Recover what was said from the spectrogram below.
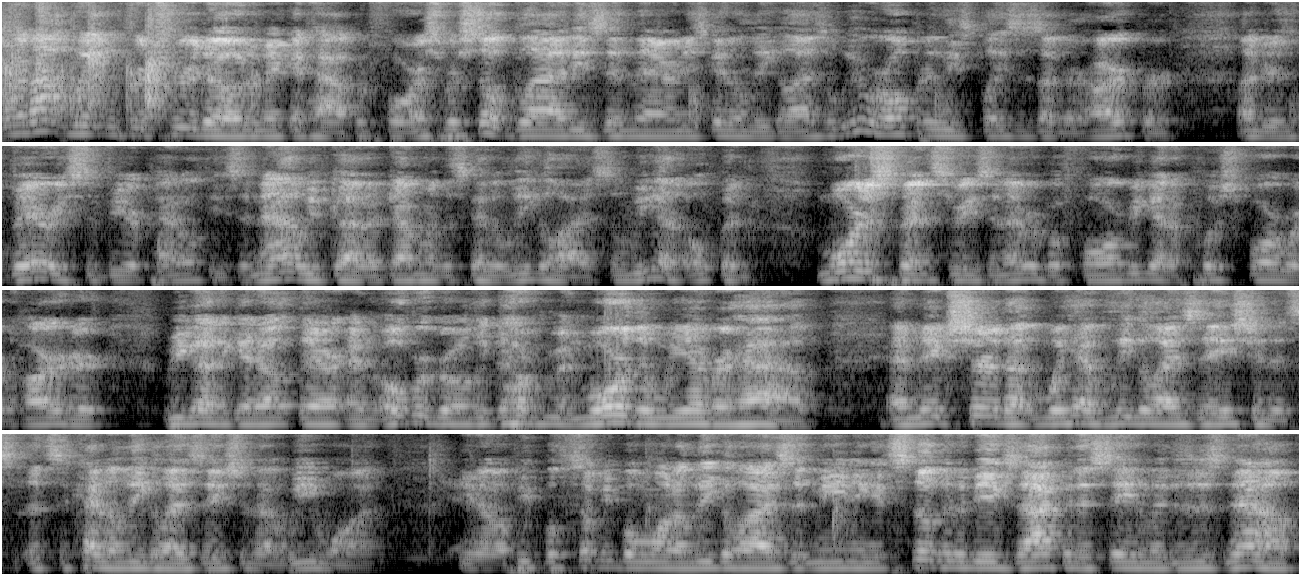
We're not waiting for Trudeau to make it happen for us. We're so glad he's in there and he's going to legalize it. We were opening these places under Harper under very severe penalties. And now we've got a government that's going to legalize. So we got to open more dispensaries than ever before. We got to push forward harder. We got to get out there and overgrow the government more than we ever have, and make sure that we have legalization. It's it's the kind of legalization that we want. You know, people. Some people want to legalize it, meaning it's still going to be exactly the same as it is now.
